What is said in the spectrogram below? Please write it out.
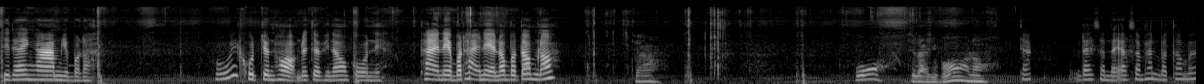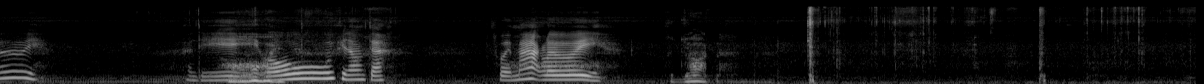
สิได้งามอยู่บ่ล่ะโอ้ยขุดจนหอบเด้อจ้ะพี่น้องโพนนี่ถ่ายเนี่ยบ่ถ่ายเนี่ยเนาะบ่ต้อมเนาะจ้าโอ้เสียดายอยู่บ่เนาะได้สำใบแอลซามันบ่ต้อมเอ้ยอันดีโอ้โอ้ยยพี่น้องจ้ะ สวยมากเลย สุดยอด ไป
